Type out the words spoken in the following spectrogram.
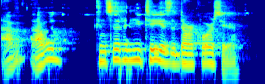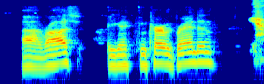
I would I would consider UT as a dark horse here. Uh, Raj, are you going to concur with Brandon? Yeah,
